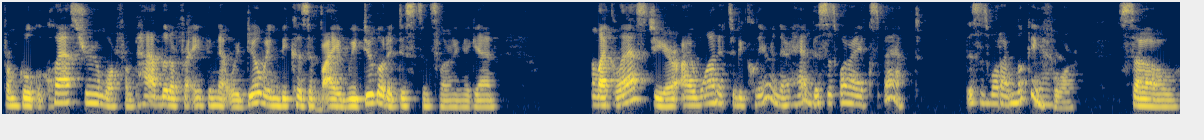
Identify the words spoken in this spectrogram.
from Google Classroom or from Padlet or for anything that we're doing. Because if I we do go to distance learning again, like last year, I want it to be clear in their head: this is what I expect, this is what I'm looking yeah. for. So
